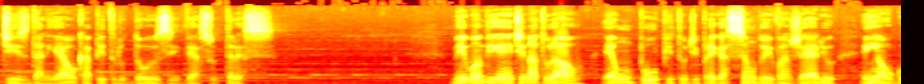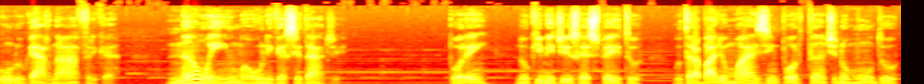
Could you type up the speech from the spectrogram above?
diz Daniel capítulo 12, verso 3. Meu ambiente natural é um púlpito de pregação do Evangelho em algum lugar na África não em uma universidade. Porém, no que me diz respeito, o trabalho mais importante no mundo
